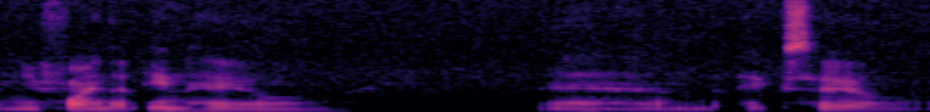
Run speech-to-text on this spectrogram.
And you find that inhale and exhale.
